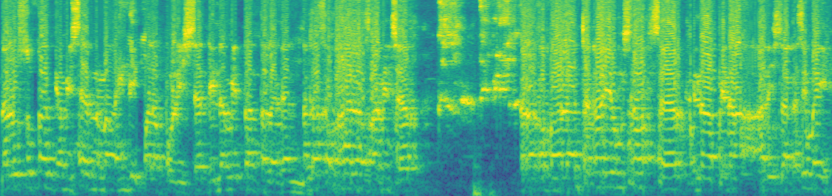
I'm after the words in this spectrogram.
nalusutan kami, sir, ng mga hindi pala polis, sir. Dinamitan talaga. Nakakabahala sa amin, sir. Nakakabahala. Tsaka yung staff, sir, pina, pinaalis lang. Kasi may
